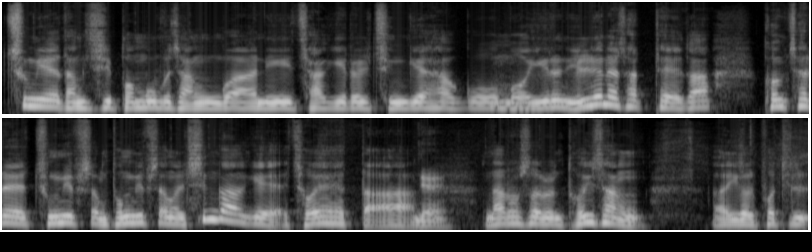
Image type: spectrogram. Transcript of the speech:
추미애 당시 법무부 장관이 자기를 징계하고 음. 뭐 이런 일련의 사태가 검찰의 중립성, 독립성을 심각하게 저해했다. 네. 나로서는 더 이상 어, 이걸 버틸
